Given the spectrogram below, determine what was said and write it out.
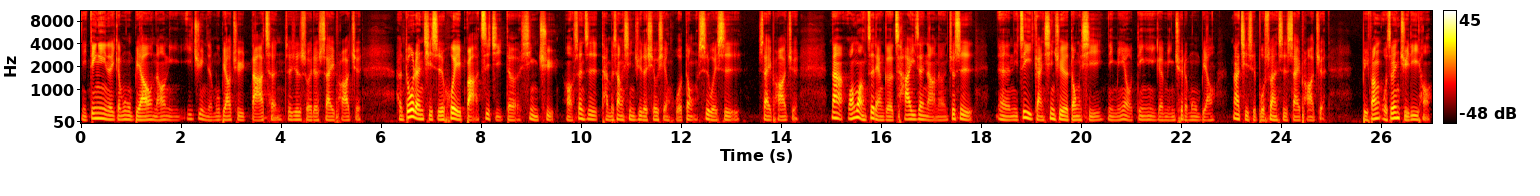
你定义了一个目标，然后你依据你的目标去达成，这就是所谓的 side project。很多人其实会把自己的兴趣哦，甚至谈不上兴趣的休闲活动，视为是 side project。那往往这两个差异在哪呢？就是，呃，你自己感兴趣的东西，你没有定义一个明确的目标，那其实不算是 side project。比方我这边举例哈，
